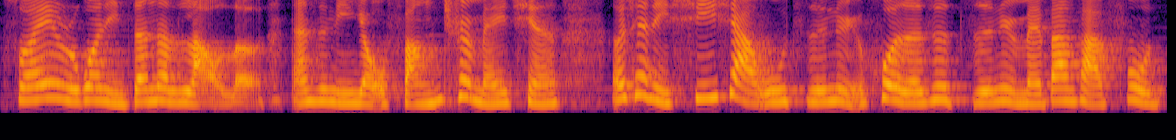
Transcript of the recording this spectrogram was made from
所以，如果你真的老了，但是你有房却没钱，而且你膝下无子女，或者是子女没办法负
